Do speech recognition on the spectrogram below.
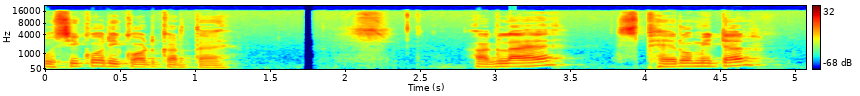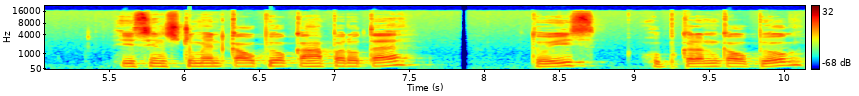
उसी को रिकॉर्ड करता है। अगला है स्फेरोमीटर। इस इंस्ट्रूमेंट का उपयोग कहाँ पर होता है? तो इस उपकरण का उपयोग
